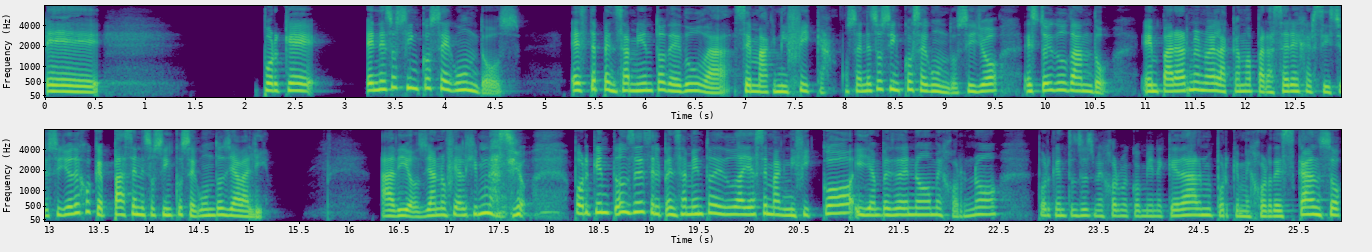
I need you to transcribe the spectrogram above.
eh, porque en esos 5 segundos este pensamiento de duda se magnifica. O sea, en esos cinco segundos, si yo estoy dudando en pararme o no de la cama para hacer ejercicio, si yo dejo que pasen esos cinco segundos, ya valí. Adiós, ya no fui al gimnasio, porque entonces el pensamiento de duda ya se magnificó y ya empecé de no, mejor no, porque entonces mejor me conviene quedarme, porque mejor descanso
